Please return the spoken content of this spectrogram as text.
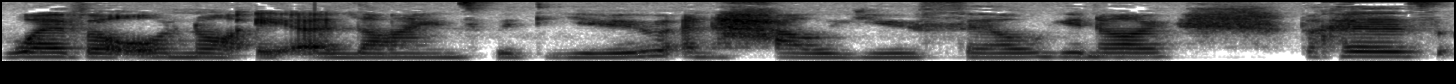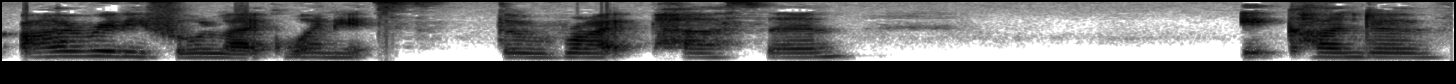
whether or not it aligns with you and how you feel, you know, because I really feel like when it's the right person, it kind of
